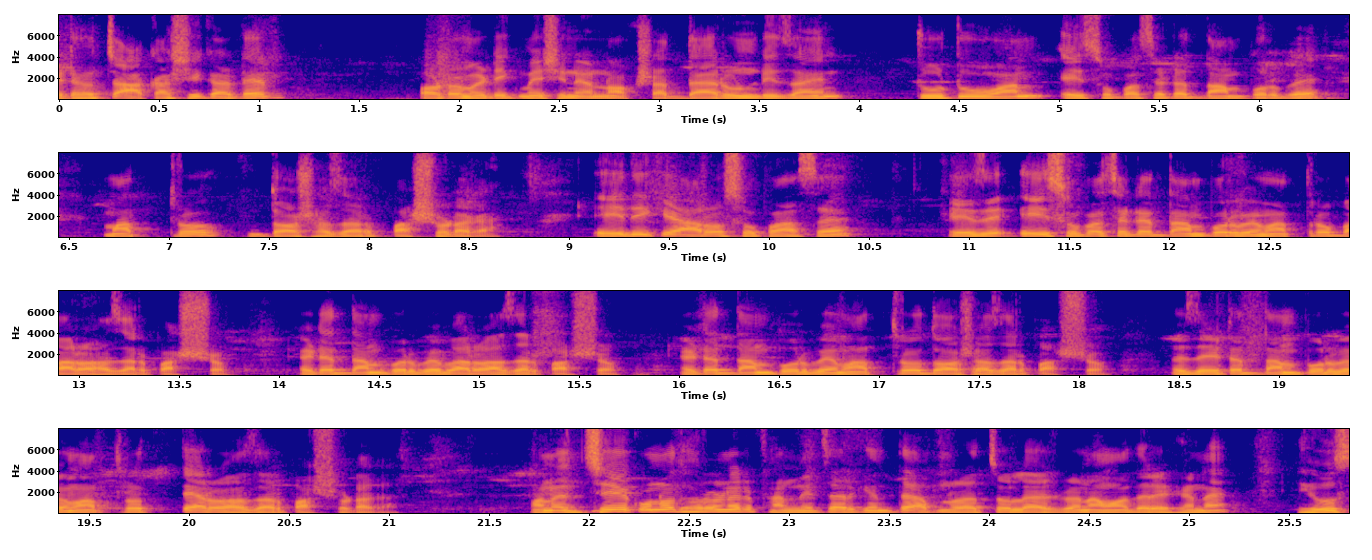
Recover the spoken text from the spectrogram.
এটা হচ্ছে আকাশি কাঠের অটোমেটিক মেশিনের নকশা, দারুণ ডিজাইন টু টু ওয়ান এই সোফা সেটের দাম পড়বে মাত্র দশ হাজার পাঁচশো টাকা। এইদিকে আরও সোফা আছে। এই যে এই সোফা সেটের দাম পড়বে মাত্র বারো হাজার পাঁচশো। এটার দাম পড়বে বারো হাজার পাঁচশো। এটার দাম পড়বে মাত্র দশ হাজার পাঁচশো। এই যে এটার দাম পড়বে মাত্র তেরো হাজার পাঁচশো টাকা। মানে যে কোনো ধরনের ফার্নিচার কিনতে আপনারা চলে আসবেন আমাদের এখানে। হিউজ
